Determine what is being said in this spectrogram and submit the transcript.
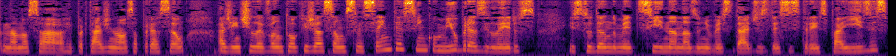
Na nossa reportagem, na nossa apuração, a gente levantou que já são 65 mil brasileiros estudando medicina nas universidades desses três países.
